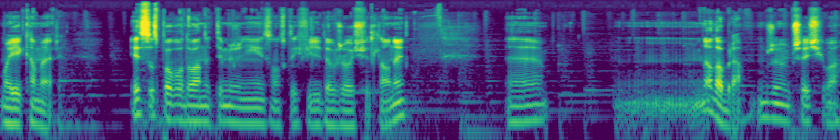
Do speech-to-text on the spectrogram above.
mojej kamery. Jest to spowodowane tym, że nie jest on w tej chwili dobrze oświetlony. E, mm, no dobra, możemy przejść chyba.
